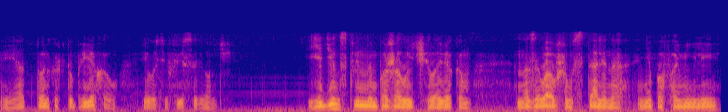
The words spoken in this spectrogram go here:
«Я только что приехал, Иосиф Виссарионович». Единственным, пожалуй, человеком, называвшим Сталина не по фамилии,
